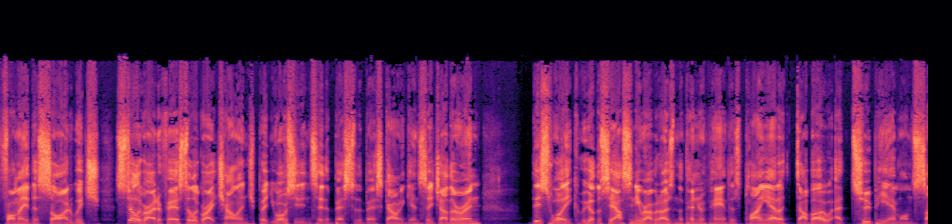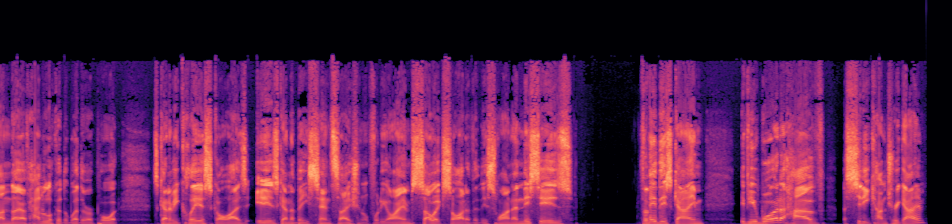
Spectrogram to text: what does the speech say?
from either side, which still a great affair, still a great challenge. But you obviously didn't see the best of the best going against each other. And this week, we got the South Sydney Rabbitohs and the Penrith Panthers playing out at Dubbo at 2 p.m. on Sunday. I've had a look at the weather report. It's going to be clear skies. It is going to be sensational footy. I am so excited for this one. And this is, for me, this game, if you were to have a city country game,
